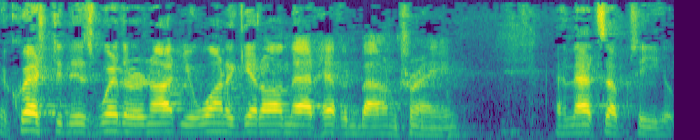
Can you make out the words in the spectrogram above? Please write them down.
The question is whether or not you want to get on that heaven bound train, and that's up to you.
